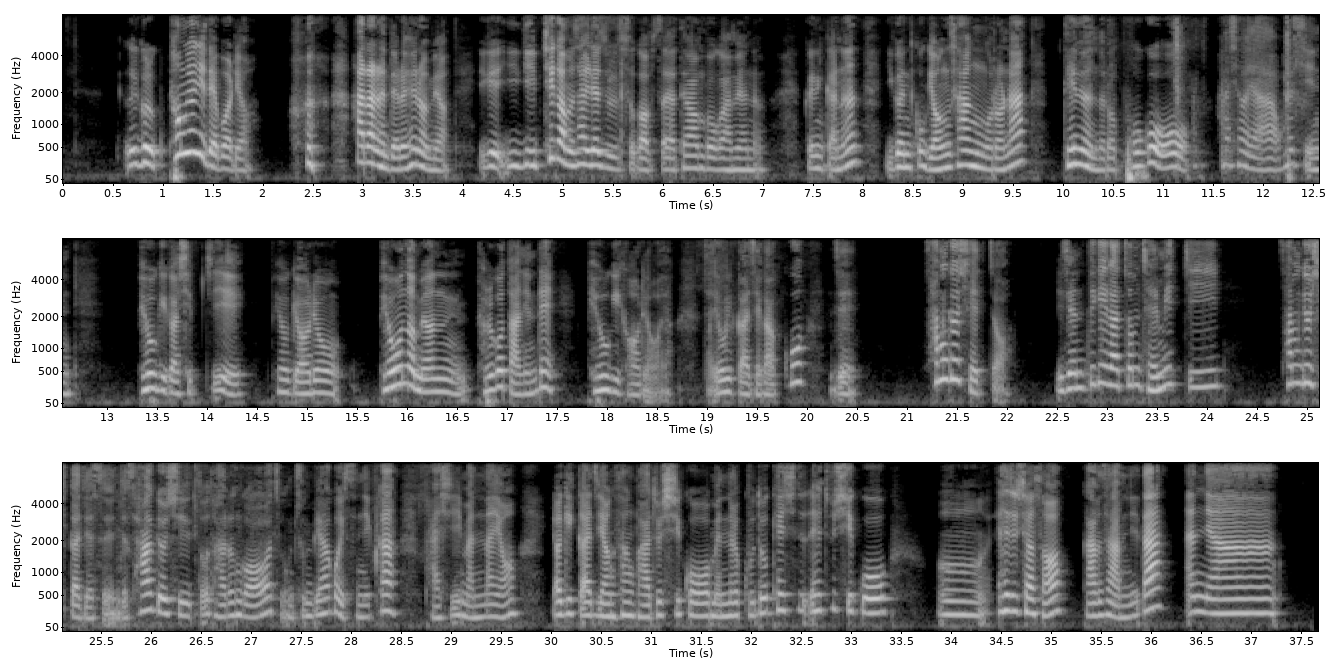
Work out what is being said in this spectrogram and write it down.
이걸 평면이 돼버려. 하라는 대로 해놓으면 이게 이게 입체감을 살려줄 수가 없어요. 대안 보고 하면은 그러니까는 이건 꼭 영상으로나 대면으로 보고 하셔야 훨씬 배우기가 쉽지 배우기 어려워 배워놓으면 별것도 아닌데 배우기가 어려워요. 자 여기까지 해갖고 이제 3교시 했죠. 이젠 뜨기가 좀 재밌지. 3교시까지 했어요. 이제 4교시 또 다른 거 지금 준비하고 있으니까 다시 만나요. 여기까지 영상 봐주시고 맨날 구독해 주시고 음, 해주셔서 감사합니다. 안녕.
